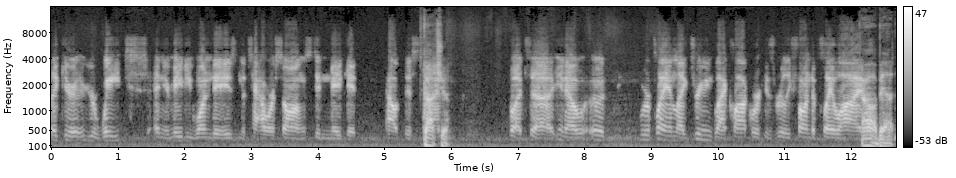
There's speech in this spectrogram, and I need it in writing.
like your your weight and your maybe one days and the tower songs didn't make it out this time. Gotcha. But uh, you know, uh, we're playing like Dreaming Black Clockwork is really fun to play live. Oh, I bet.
